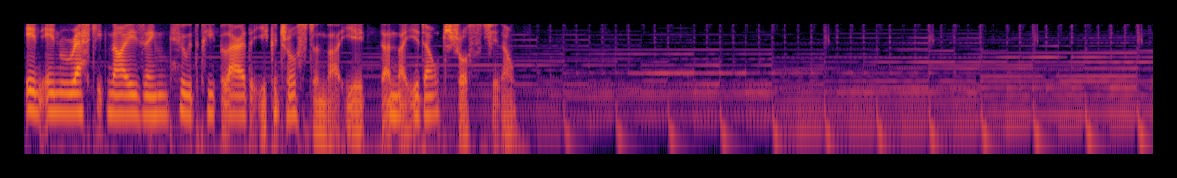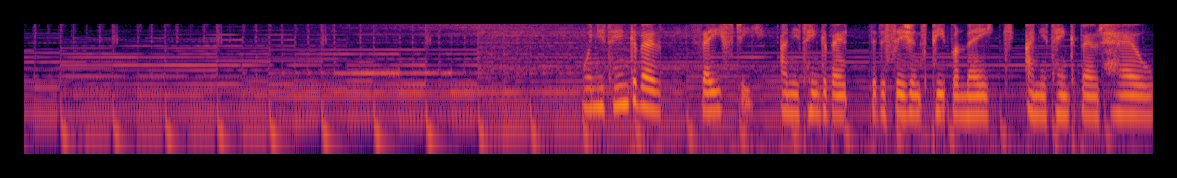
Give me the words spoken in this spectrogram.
in in recognizing who the people are that you can trust and that you and that you don't trust. You know. When you think about safety and you think about the decisions people make and you think about how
